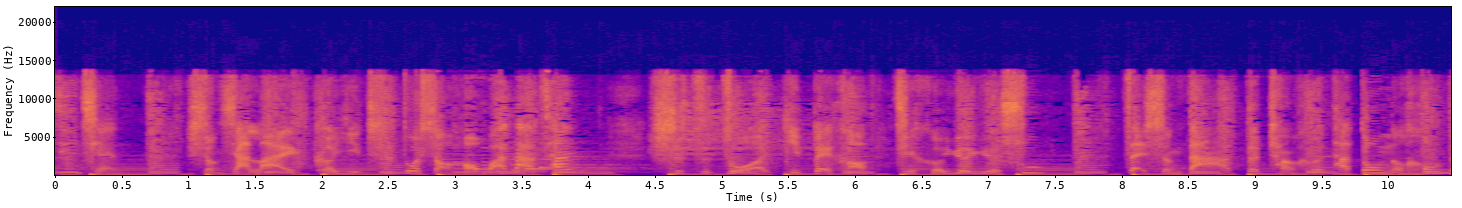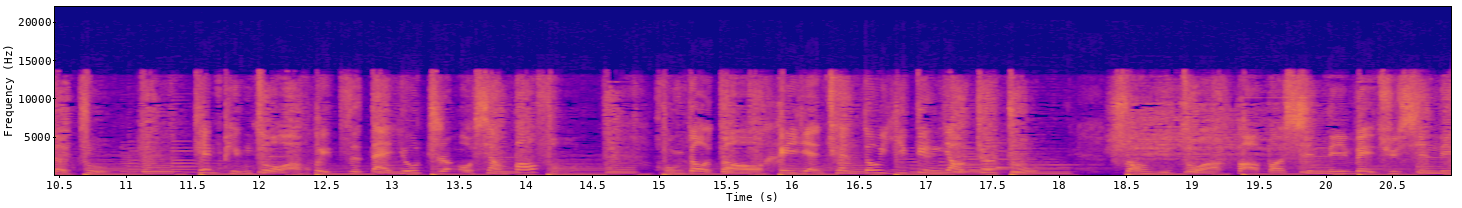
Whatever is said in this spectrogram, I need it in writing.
金钱，省下来可以吃多少豪华大餐。狮子座已备好几盒月月酥，再盛大的场合他都能 hold 得住。天秤座会自带优质偶像包袱，红痘痘、黑眼圈都一定要遮住。双鱼座宝宝心里委屈心里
